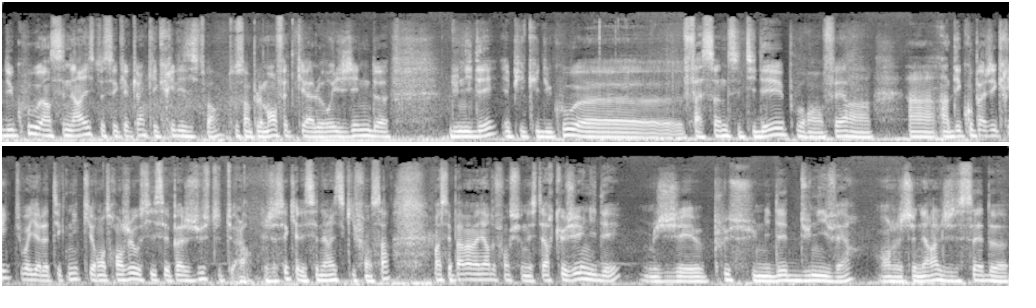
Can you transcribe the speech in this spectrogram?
Du coup, un scénariste, c'est quelqu'un qui écrit les histoires, tout simplement, en fait, qui est à l'origine d'une idée, et puis qui, du coup, façonne cette idée pour en faire un, découpage écrit. Tu vois, il y a la technique qui rentre en jeu aussi. C'est pas juste. Alors, je sais qu'il y a des scénaristes qui font ça. Moi, c'est pas ma manière de fonctionner. C'est-à-dire que j'ai une idée, j'ai plus une idée d'univers. En général, j'essaie de,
